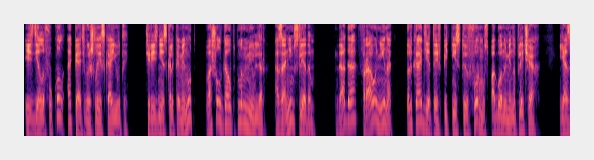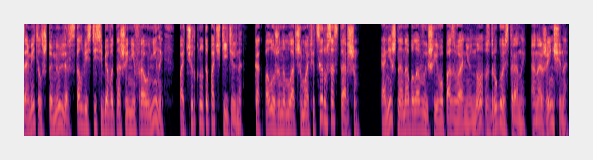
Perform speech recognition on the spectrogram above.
и, сделав укол, опять вышла из каюты. Через несколько минут вошел Гауптман Мюллер, а за ним следом. Да-да, фрау Нина, только одетая в пятнистую форму с погонами на плечах. Я заметил, что Мюллер стал вести себя в отношении фрау Нины подчеркнуто почтительно, как положено младшему офицеру со старшим. Конечно, она была выше его по званию, но, с другой стороны, она женщина.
